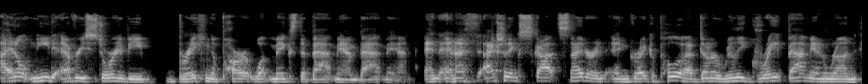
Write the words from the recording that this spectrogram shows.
I don't need every story to be breaking apart what makes the batman batman. And and i th- actually think scott snyder and, and greg capullo have done a really great batman run.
